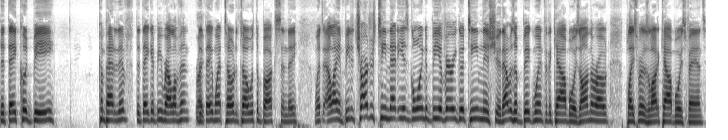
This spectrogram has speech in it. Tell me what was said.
that they could be competitive, that they could be relevant, that they went toe to toe with the Bucks, and they went to LA and beat a Chargers team that is going to be a very good team this year. That was a big win for the Cowboys on the road, place where there's a lot of Cowboys fans,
